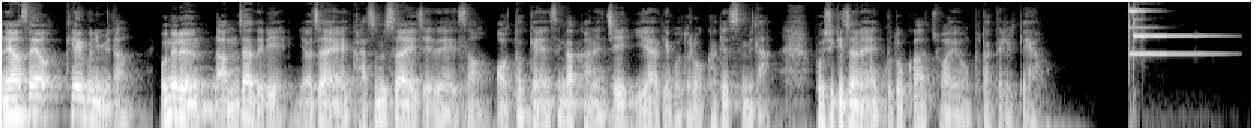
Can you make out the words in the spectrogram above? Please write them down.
안녕하세요. K군입니다. 오늘은 남자들이 여자의 가슴 사이즈에 대해서 어떻게 생각하는지 이야기해 보도록 하겠습니다. 보시기 전에 구독과 좋아요 부탁드릴게요.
